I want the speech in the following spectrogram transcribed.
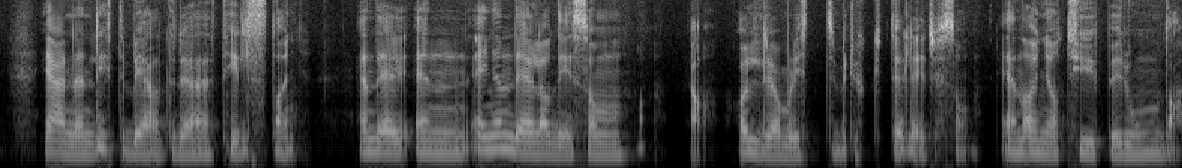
gjerne en litt bedre tilstand enn en, en del av de som aldri har blitt brukt, eller sånn. En annen type rom, da.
